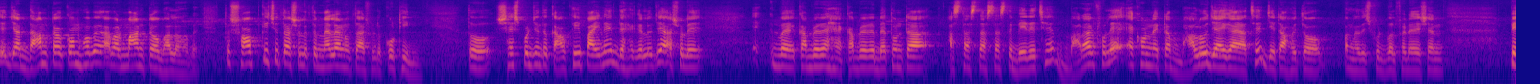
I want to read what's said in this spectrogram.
যে যার দামটাও কম হবে, আবার মানটাও ভালো হবে। তো সব কিছু তো আসলে তো মেলানো তো আসলে কঠিন। তো শেষ পর্যন্ত কাউকেই পাই নাই। দেখা গেল যে আসলে কাবরেরা হ্যাঁ কাবরেরার বেতনটা আস্তে আস্তে আস্তে আস্তে বেড়েছে। বাড়ার ফলে এখন একটা ভালো জায়গায় আছে, যেটা হয়তো বাংলাদেশ ফুটবল ফেডারেশন পে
